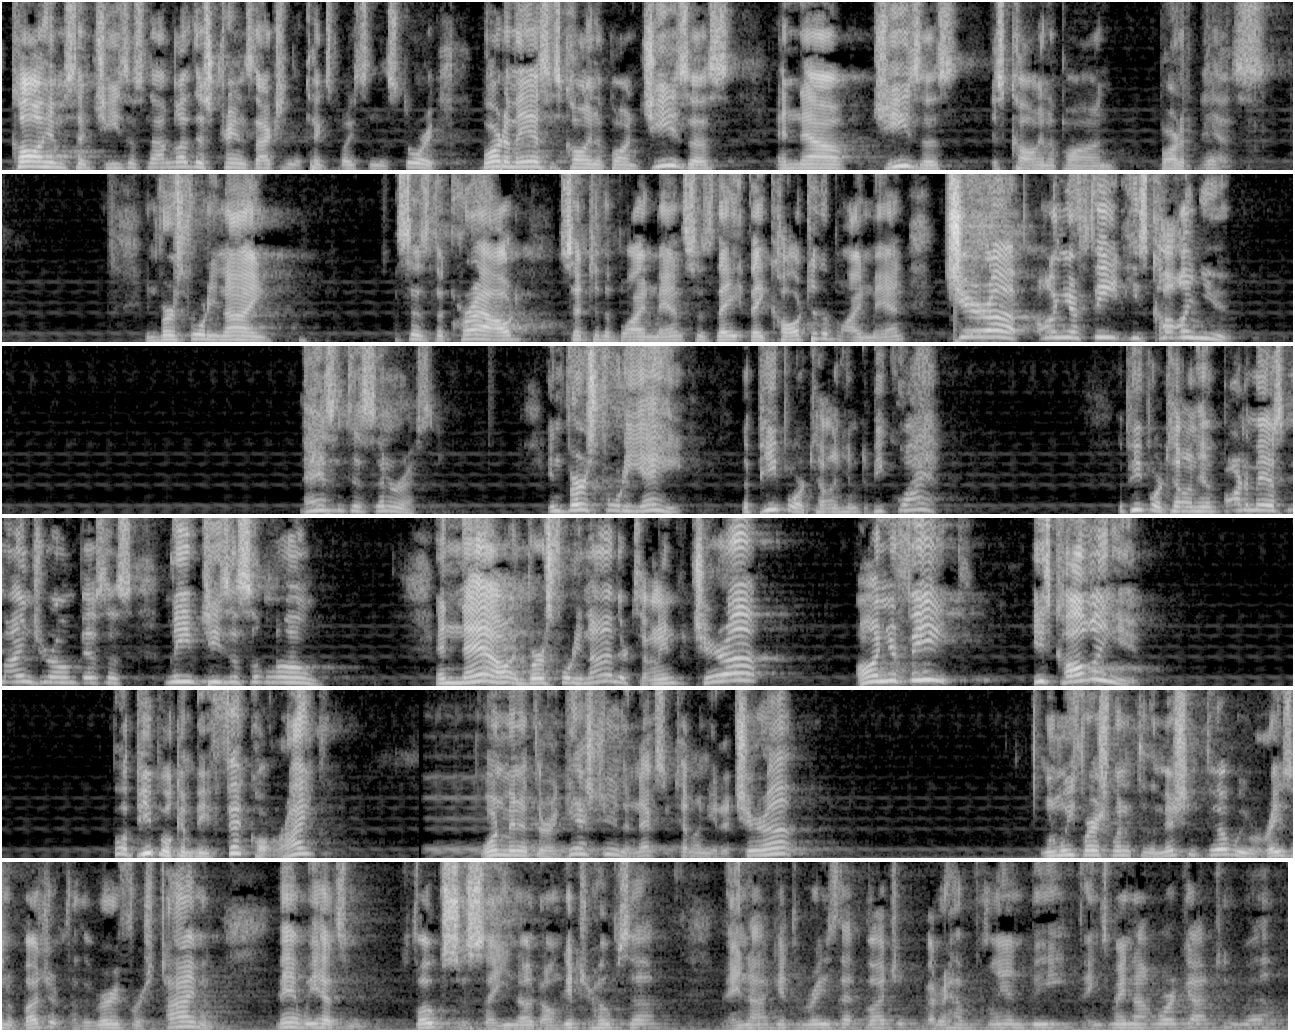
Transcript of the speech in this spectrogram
Call him, said Jesus. Now, I love this transaction that takes place in the story. Bartimaeus is calling upon Jesus, and now Jesus is calling upon Bartimaeus. In verse 49, it says, The crowd said to the blind man, says they, they called to the blind man, Cheer up, on your feet, he's calling you. Now, isn't this interesting? In verse 48, the people are telling him to be quiet. The people are telling him, Bartimaeus, mind your own business. Leave Jesus alone. And now in verse 49, they're telling him to cheer up, on your feet. He's calling you. Boy, people can be fickle, right? One minute they're against you, the next they're telling you to cheer up. When we first went into the mission field, we were raising a budget for the very first time, and man, we had some folks just say, you know, don't get your hopes up. May not get to raise that budget. Better have a plan B. Things may not work out too well.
